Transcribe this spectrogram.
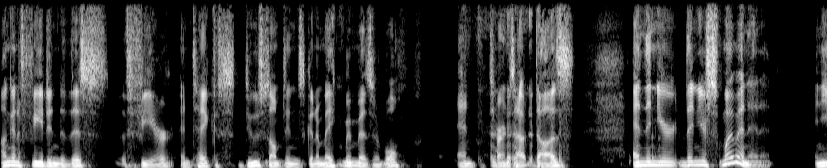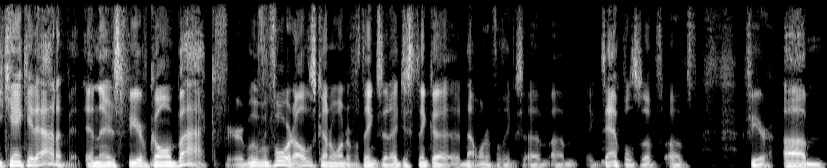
I'm going to feed into this fear and take do something that's going to make me miserable, and turns out does. And then you're then you're swimming in it, and you can't get out of it. And there's fear of going back, fear of moving forward, all those kind of wonderful things that I just think, uh, not wonderful things, um, um, examples of of fear. Um,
